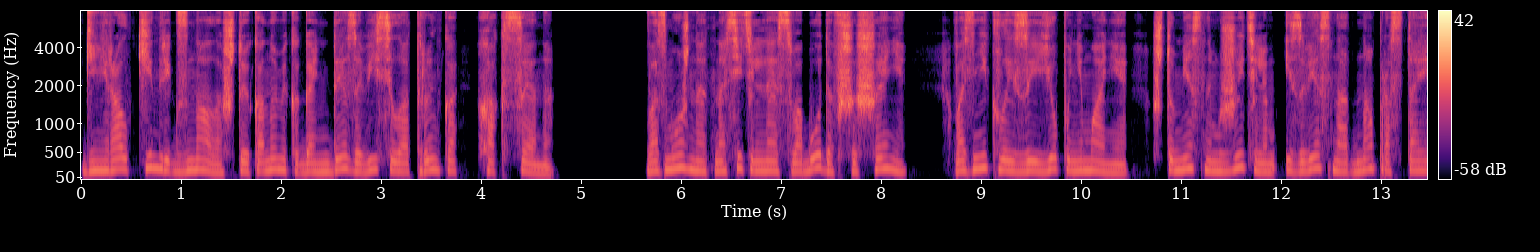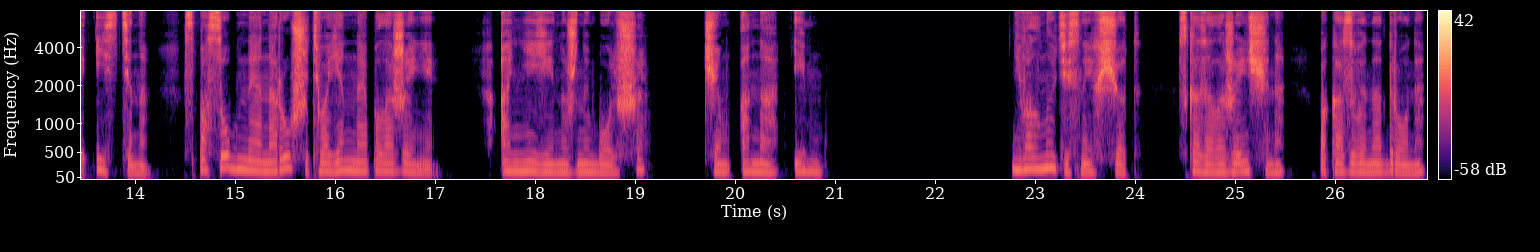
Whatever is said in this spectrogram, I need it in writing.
Генерал Кинрик знала, что экономика Ганьде зависела от рынка Хаксена. Возможно, относительная свобода в Шишене возникла из-за ее понимания, что местным жителям известна одна простая истина, способная нарушить военное положение. Они ей нужны больше, чем она им. «Не волнуйтесь на их счет», — сказала женщина, показывая на дрона.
